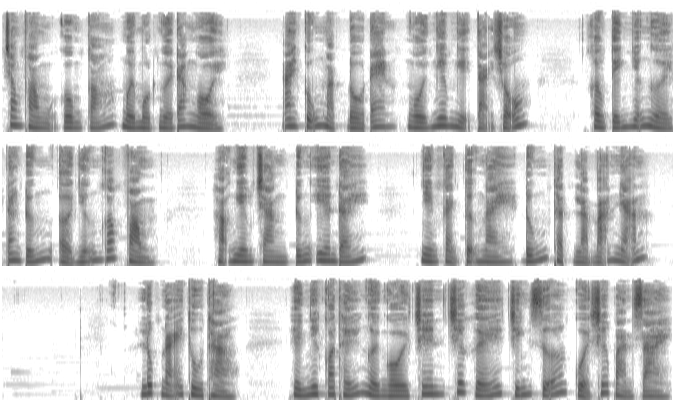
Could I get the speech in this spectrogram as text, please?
Trong phòng gồm có 11 người đang ngồi. Ai cũng mặc đồ đen ngồi nghiêm nghị tại chỗ. Không tính những người đang đứng ở những góc phòng. Họ nghiêm trang đứng yên đấy. Nhìn cảnh tượng này đúng thật là mãn nhãn. Lúc nãy Thu Thảo hình như có thấy người ngồi trên chiếc ghế chính giữa của chiếc bàn dài.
